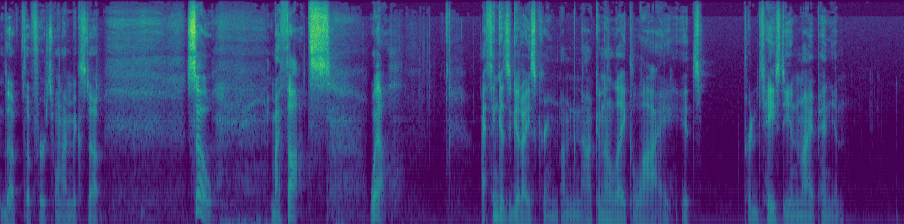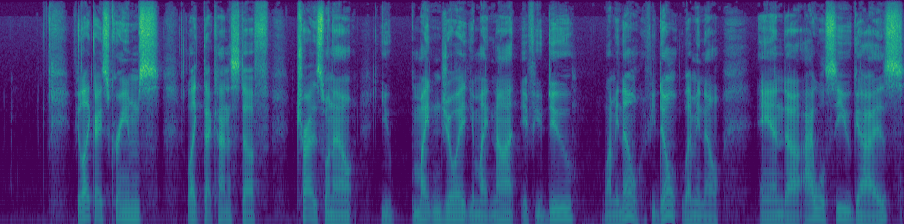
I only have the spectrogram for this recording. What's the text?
the, the first one I mixed up. So, my thoughts. Well, I think it's a good ice cream. I'm not gonna like lie. It's pretty tasty in my opinion. If you like ice creams, like that kind of stuff, try this one out. You might enjoy it, you might not. If you do, let me know. If you don't, let me know. And uh, I will see you guys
